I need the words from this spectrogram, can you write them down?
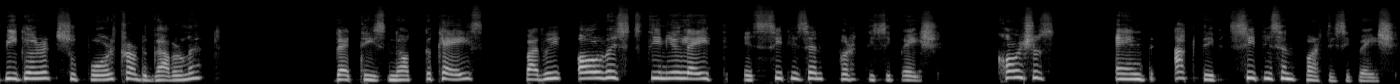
bigger support from the government. That is not the case, but we always stimulate a citizen participation, conscious and active citizen participation.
